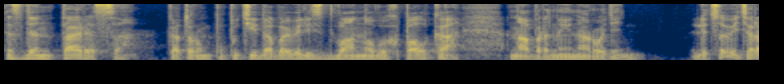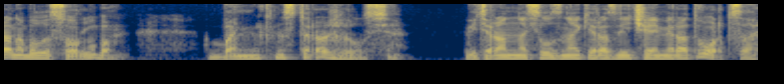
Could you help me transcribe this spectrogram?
с Дентареса, которым по пути добавились два новых полка, набранные на родине. Лицо ветерана было суровым. Банник насторожился. Ветеран носил знаки различия миротворца,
